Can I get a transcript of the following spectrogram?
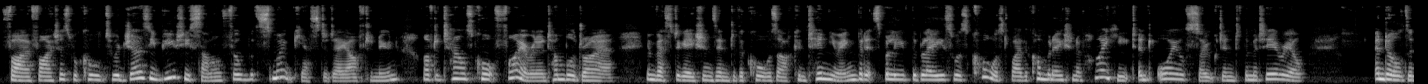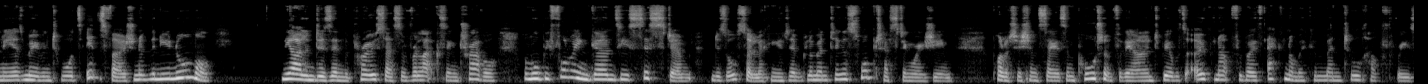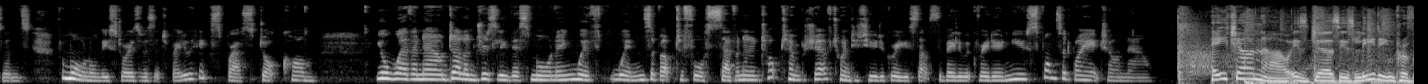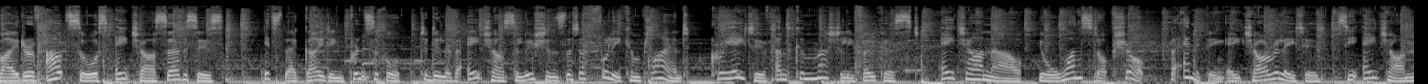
Firefighters were called to a Jersey beauty salon filled with smoke yesterday afternoon after towels caught fire in a tumble dryer. Investigations into the cause are continuing, but it's believed the blaze was caused by the combination of high heat and oil soaked into the material. And Alderney is moving towards its version of the new normal. The island is in the process of relaxing travel and will be following Guernsey's system and is also looking at implementing a swab testing regime. Politicians say it's important for the island to be able to open up for both economic and mental health reasons. For more on all these stories, visit bailiwickexpress.com. Your weather now dull and drizzly this morning with winds of up to force 7 and a top temperature of 22 degrees. That's the Bailiwick Radio News, sponsored by HR Now. HR Now is Jersey's leading provider of outsourced HR services. It's their guiding principle to deliver HR solutions that are fully compliant, creative, and commercially focused. HR Now, your one stop shop for anything HR related. See hrnow.je.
